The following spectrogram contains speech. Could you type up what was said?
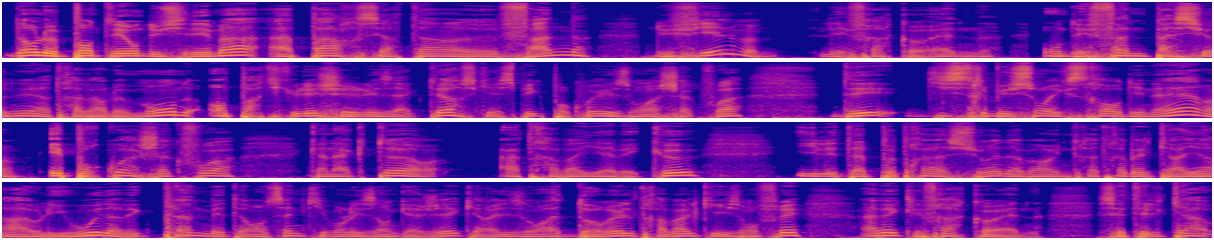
dans le panthéon du cinéma à part certains euh, fans du film les frères Cohen ont des fans passionnés à travers le monde, en particulier chez les acteurs, ce qui explique pourquoi ils ont à chaque fois des distributions extraordinaires et pourquoi à chaque fois qu'un acteur a travaillé avec eux, il est à peu près assuré d'avoir une très très belle carrière à Hollywood avec plein de metteurs en scène qui vont les engager car ils ont adoré le travail qu'ils ont fait avec les frères Cohen. C'était le cas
